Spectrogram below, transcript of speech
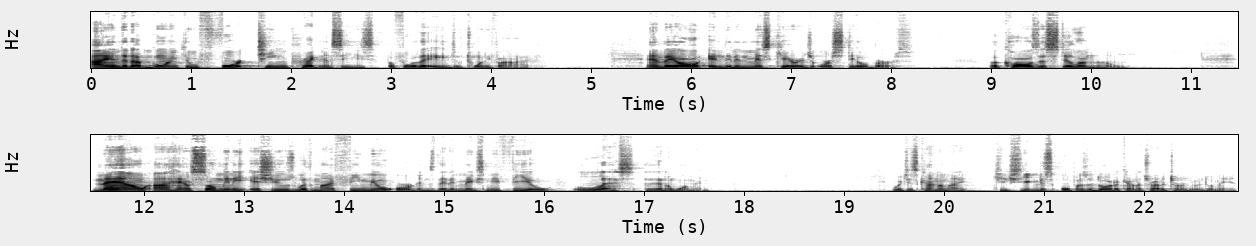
I ended up going through 14 pregnancies before the age of 25, and they all ended in miscarriage or stillbirth. The cause is still unknown. Now I have so many issues with my female organs that it makes me feel less than a woman, which is kind of like she, she just opens the door to kind of try to turn you into a man.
